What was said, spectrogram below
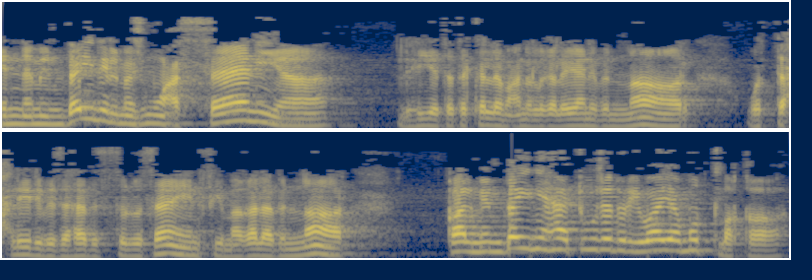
إن من بين المجموعة الثانية اللي هي تتكلم عن الغليان بالنار والتحليل بذهاب الثلثين فيما غلى بالنار قال من بينها توجد رواية مطلقة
